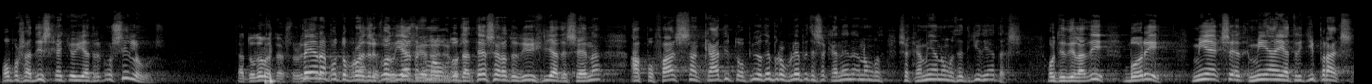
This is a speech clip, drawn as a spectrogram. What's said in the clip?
όπως αντίστοιχα και ο Ιατρικός Σύλλογος. Θα το δούμε τώρα. στο Πέρα ρωτήσω. από το Θα προεδρικό σας ρωτήσω για διάταγμα το ιατρικό. 84 του 2001 αποφάσισαν κάτι το οποίο δεν προβλέπεται σε, κανένα, νομο- σε καμία νομοθετική διάταξη. Ότι δηλαδή μπορεί μία, εξε- μία ιατρική πράξη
